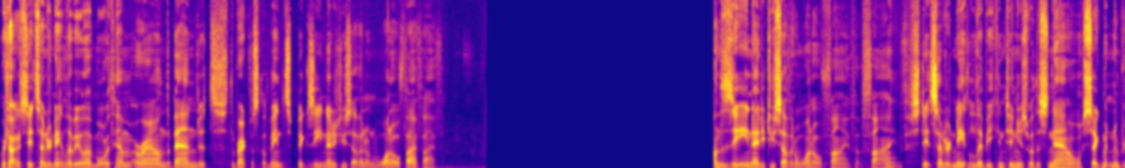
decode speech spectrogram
We're talking to State Senator Nate Libby. We'll have more with him around the bend. It's the Breakfast Club, Maine's Big Z, 92.7 and 105.5. On the Z, 92.7 105.5. State Senator Nate Libby continues with us now. Segment number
